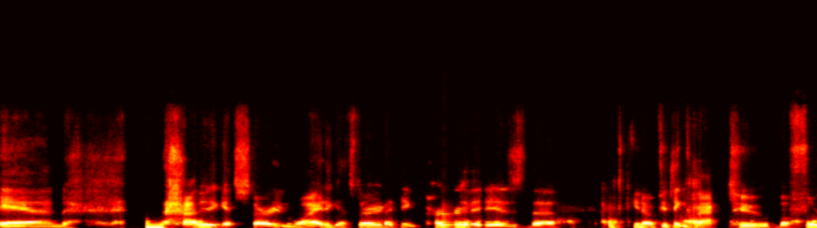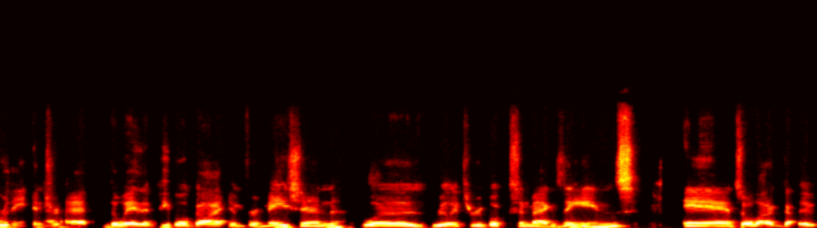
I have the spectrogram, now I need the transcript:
And how did it get started and why did it get started? I think part of it is the, you know, if you think back to before the internet, the way that people got information was really through books and magazines. And so a lot of, if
